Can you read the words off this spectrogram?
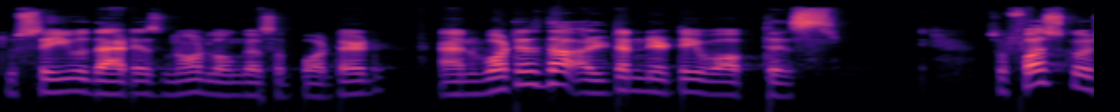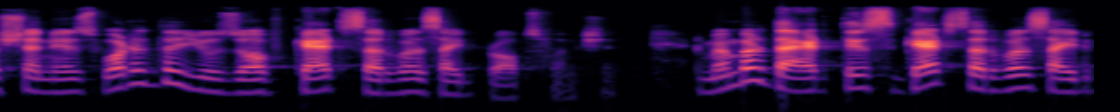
to say you that is no longer supported and what is the alternative of this? So first question is what is the use of get server side props function? Remember that this get server side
